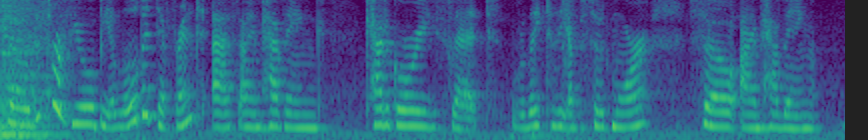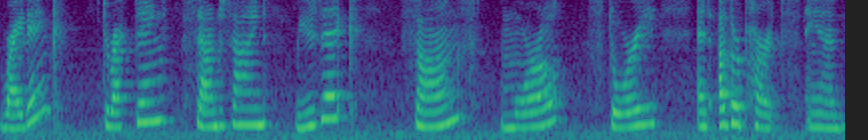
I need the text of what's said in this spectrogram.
So, this review will be a little bit different as I'm having categories that relate to the episode more. So, I'm having writing, directing, sound design, music, songs, moral, story, and other parts, and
